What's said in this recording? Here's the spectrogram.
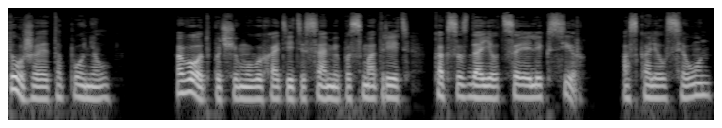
тоже это понял. «Вот почему вы хотите сами посмотреть, как создается эликсир», — оскалился он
